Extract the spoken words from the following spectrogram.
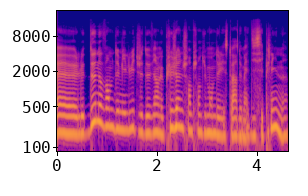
euh, le 2 novembre 2008, je deviens le plus jeune champion du monde de l'histoire de ma discipline,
